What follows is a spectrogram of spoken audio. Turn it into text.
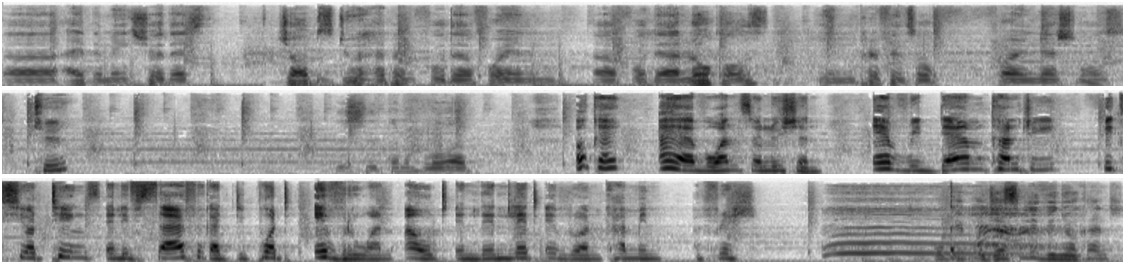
Uh, either make sure that jobs do happen for the foreign, uh, for the locals in preference of foreign nationals. Two. This is gonna blow up. Okay, I have one solution. Every damn country fix your things, and if South Africa deport everyone out and then let everyone come in afresh. Or people just live in your country.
